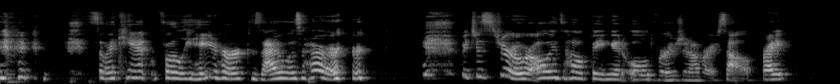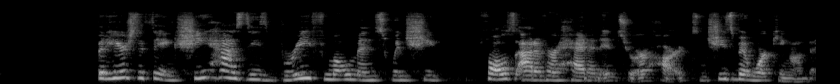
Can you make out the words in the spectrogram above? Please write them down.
so I can't fully hate her because I was her. Which is true. We're always helping an old version of ourselves, right? But here's the thing she has these brief moments when she falls out of her head and into her heart. And she's been working on this.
